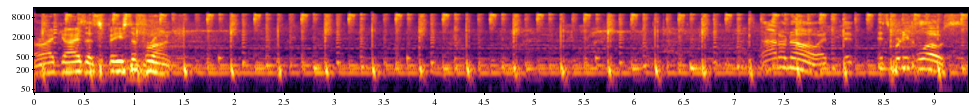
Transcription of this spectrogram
All right, guys, let's face the front. I don't know. It, it, it's pretty close.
